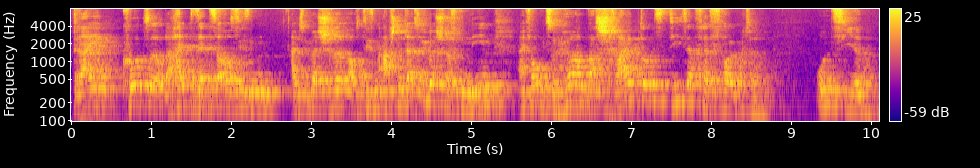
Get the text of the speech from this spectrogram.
drei kurze oder Halbsätze aus diesem, aus diesem Abschnitt als Überschriften nehmen, einfach um zu hören, was schreibt uns dieser Verfolgte uns hier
